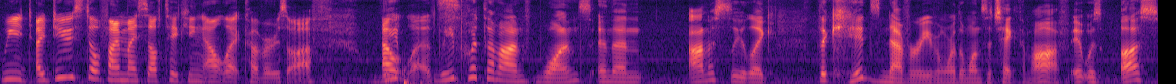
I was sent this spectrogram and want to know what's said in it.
we I do still find myself taking outlet covers off We- outlets. We put them on once, and then honestly, like the kids never even were the ones to take them off. It was us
